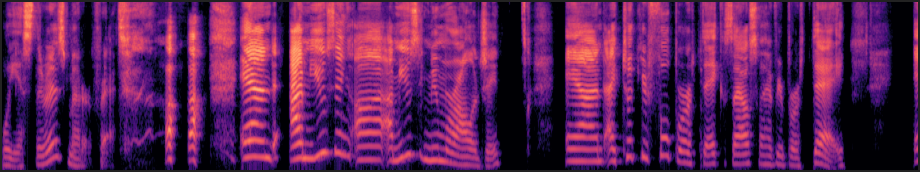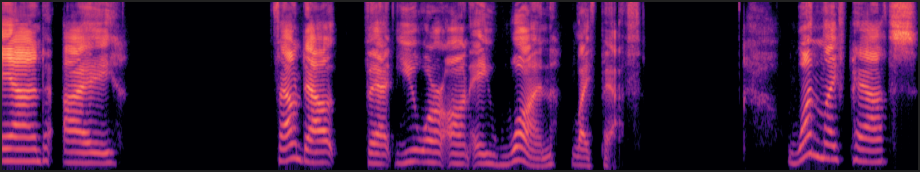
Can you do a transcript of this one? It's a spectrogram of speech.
Well, yes, there is, matter of fact. and I'm using uh I'm using numerology. And I took your full birthday because I also have your birthday. And I found out that you are on a one life path. One life paths,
